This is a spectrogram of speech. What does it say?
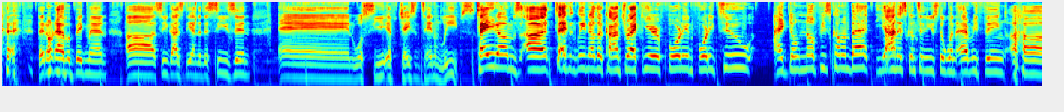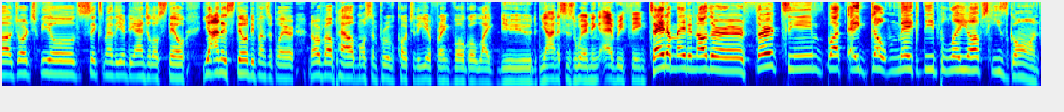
they don't have a big man. Uh, see you guys at the end of the season, and we'll see if Jayson Tatum leaves. Tatum's uh technically another contract year, 40 and 42. I don't know if he's coming back. Giannis continues to win everything. Uh, George Fields, six man of the year. D'Angelo still. Giannis still defensive player. Norvel Pelle, most improved coach of the year. Frank Vogel, like, dude. Giannis is winning everything. Tatum made another third team, but they don't make the playoffs. He's gone.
